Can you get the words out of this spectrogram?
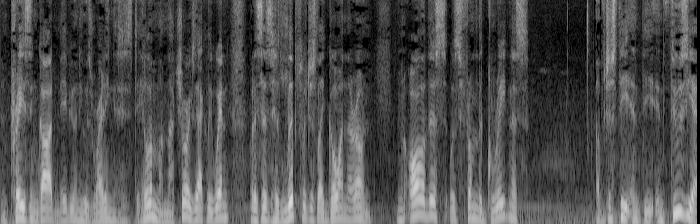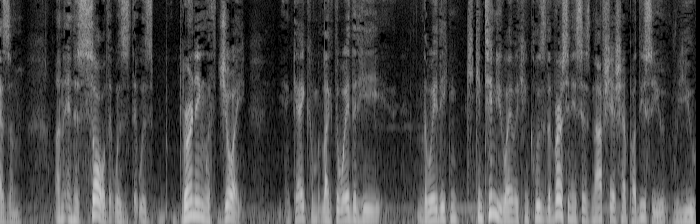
in praising God, maybe when he was writing his Tehillim, I'm not sure exactly when, but it says his lips would just like go on their own. And all of this was from the greatness of just the the enthusiasm on, in his soul that was that was burning with joy. Okay, like the way that he the way that he, can, he continued, the way he concludes the verse, and he says, "Nafshesh padisa, you you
